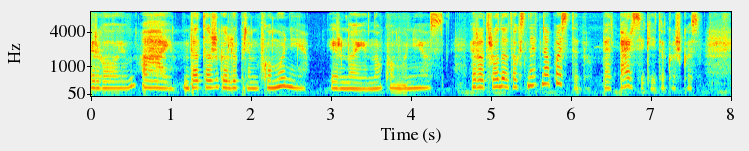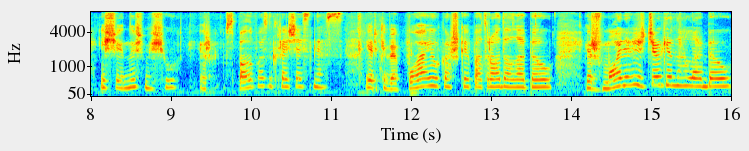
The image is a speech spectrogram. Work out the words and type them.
Ir galvoju, ai, bet aš galiu primti komuniją. Ir nueinu komunijos. Ir atrodo, toks net nepastebiu, bet persikeitė kažkas. Išeinu iš mišių ir spalvos gražesnės, ir kvepuoju kažkaip atrodo labiau, ir žmonės džiugina labiau,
